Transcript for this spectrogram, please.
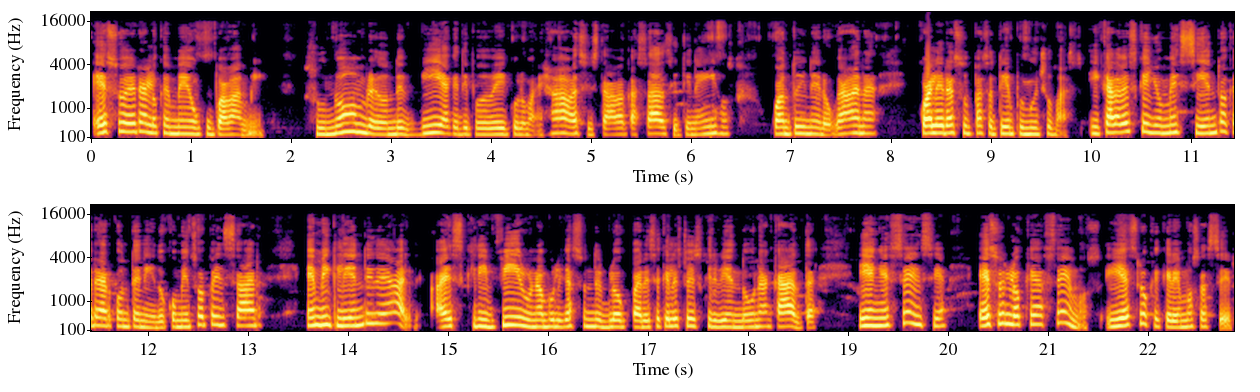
eso era lo que me ocupaba a mí. Su nombre, dónde vivía, qué tipo de vehículo manejaba, si estaba casada, si tiene hijos, cuánto dinero gana, cuál era su pasatiempo y mucho más. Y cada vez que yo me siento a crear contenido, comienzo a pensar en mi cliente ideal, a escribir una publicación del blog, parece que le estoy escribiendo una carta. Y en esencia, eso es lo que hacemos y es lo que queremos hacer.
